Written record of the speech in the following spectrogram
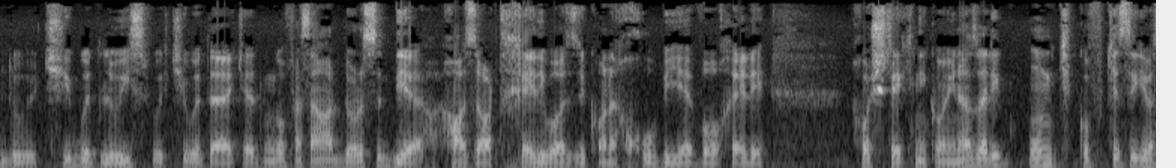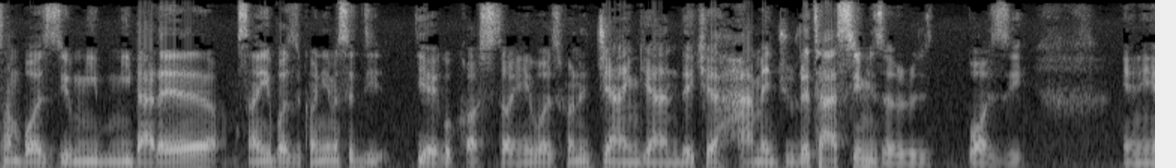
لو... چی بود؟ لوئیس بود؟ کی بود؟ که می‌گفت مثلا درست دی... هازارد خیلی بازیکن خوبیه و خیلی خوش تکنیک و ایناست ولی اون گفت کسی که مثلا بازی می- می‌بره مثلا یه بازیکنی مثل دی... دیگو کاستا یعنی یه بازیکن جنگنده که همه جوره تاثیر می‌ذاره روی بازی. یعنی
